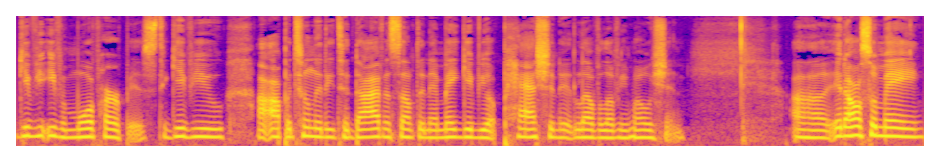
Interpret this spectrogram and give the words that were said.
give you even more purpose to give you an opportunity to dive in something that may give you a passionate level of emotion. Uh, it also may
